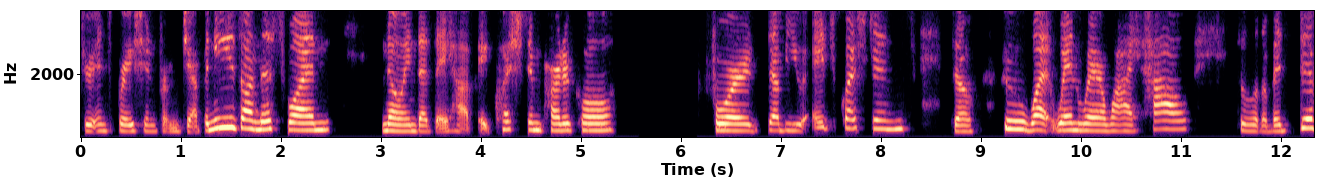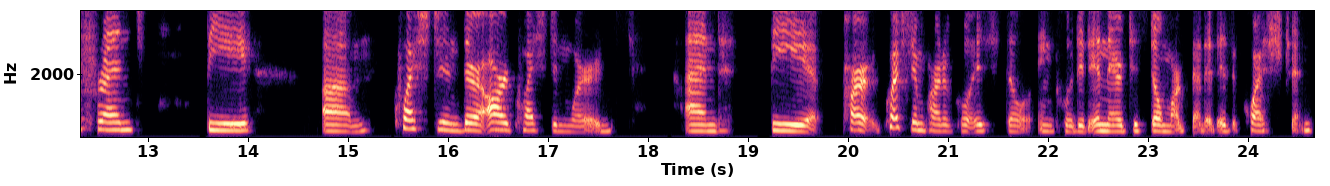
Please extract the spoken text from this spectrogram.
drew inspiration from Japanese on this one, knowing that they have a question particle for WH questions. So who, what, when, where, why, how. It's a little bit different. The um, question, there are question words, and the part question particle is still included in there to still mark that it is a question.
